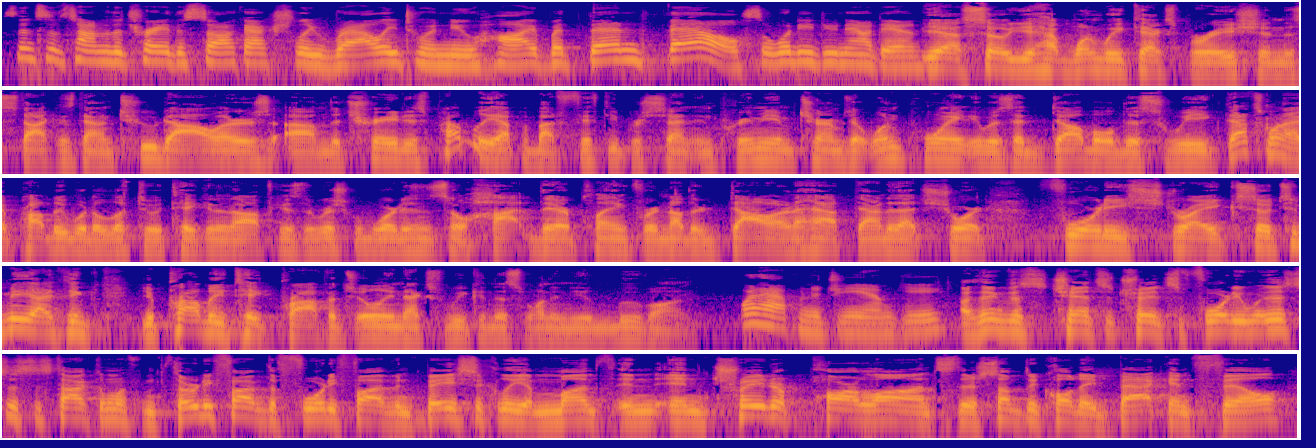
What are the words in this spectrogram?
Since the time of the trade, the stock actually rallied to a new high, but then fell. So what do you do now, Dan? Yeah, so you have one week to expiration. The stock is down two dollars. Um, the trade is probably up about fifty percent in premium terms. At one point, it was a double this week. That's when I probably would have looked to have taken it off because the risk reward isn't so hot there, playing for another dollar and a half down to that short 40 strike. So to me, I think you probably take profits early next week in this one and you move on. What happened to GM, Gee? I think there's a chance it trades to 40. This is the stock that went from 35 to 45 in basically a month. In, in trader parlance, there's something called a back and fill.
